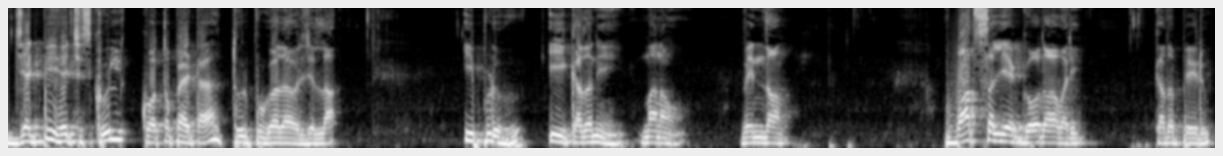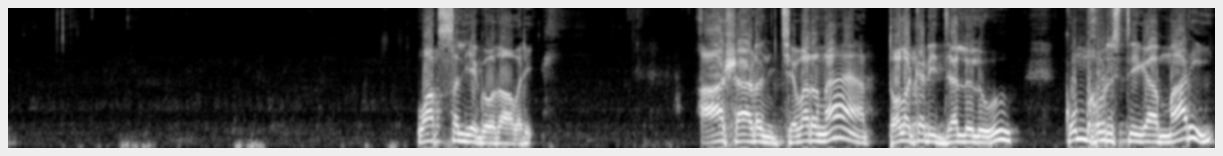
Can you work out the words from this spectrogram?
ZPH school Kothapeta Thurpu Godavari జిల్లా. ఇప్పుడు ఈ కథని మనం విందాం. వాత్సల్య గోదావరి కథ పేరు. వాత్సల్య గోదావరి. ఆషాఢం చివరన తొలకరి జల్లులు కుంభవృష్టిగా మారి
